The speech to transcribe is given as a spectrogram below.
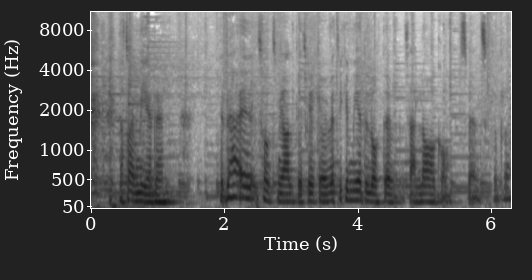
Jag tar medel. Det här är sånt som jag alltid tvekar över, men jag tycker medel låter så här lagom svenskt och bra.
